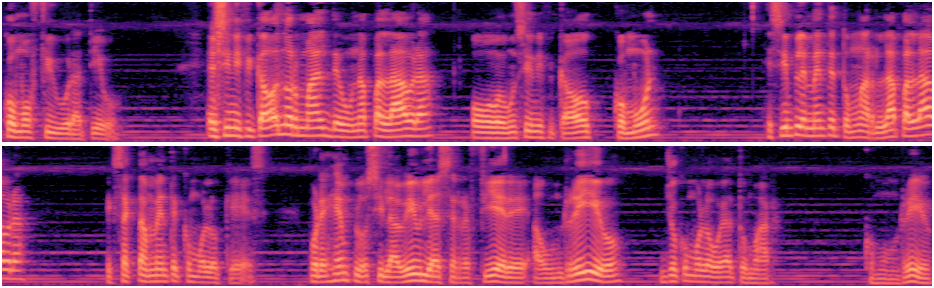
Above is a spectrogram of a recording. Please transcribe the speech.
como figurativo. El significado normal de una palabra o un significado común es simplemente tomar la palabra exactamente como lo que es. Por ejemplo, si la Biblia se refiere a un río, ¿yo cómo lo voy a tomar? Como un río.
